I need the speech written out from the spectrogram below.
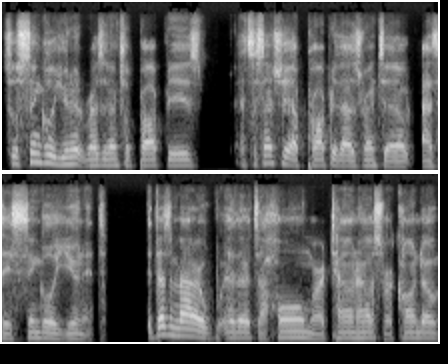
So single unit residential properties, it's essentially a property that is rented out as a single unit. It doesn't matter whether it's a home or a townhouse or a condo.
